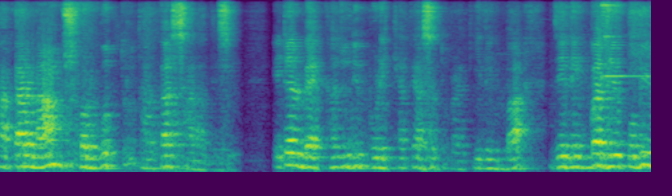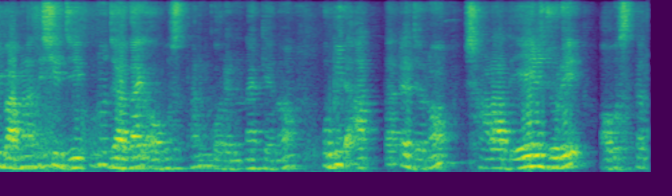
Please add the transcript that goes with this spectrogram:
থাকার নাম সর্বত্র থাকা সারা দেশে। এটার ব্যাখ্যা যদি পরীক্ষাতে আসে, তোমরা কি লিখবা? যে লিখবা যে কবি বাংলাদেশে যে কোনো জায়গায় অবস্থান করেন না কেন, কবির আত্মাটা যেন সারা দেশ জুড়ে অবস্থান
